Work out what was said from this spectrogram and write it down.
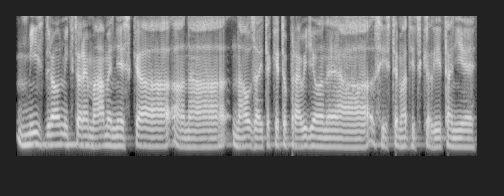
My s dronmi, ktoré máme dneska na naozaj takéto pravidelné a systematické lietanie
